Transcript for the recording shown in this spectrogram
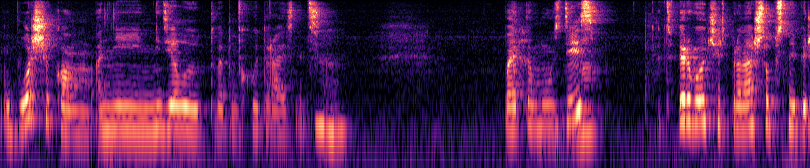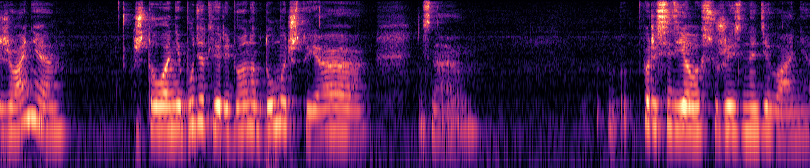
уборщиком, они не делают в этом какой-то разницы. Мгм. Поэтому здесь это в первую очередь про наши собственные переживания, что а не будет ли ребенок думать, что я, не знаю, просидела всю жизнь на диване.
